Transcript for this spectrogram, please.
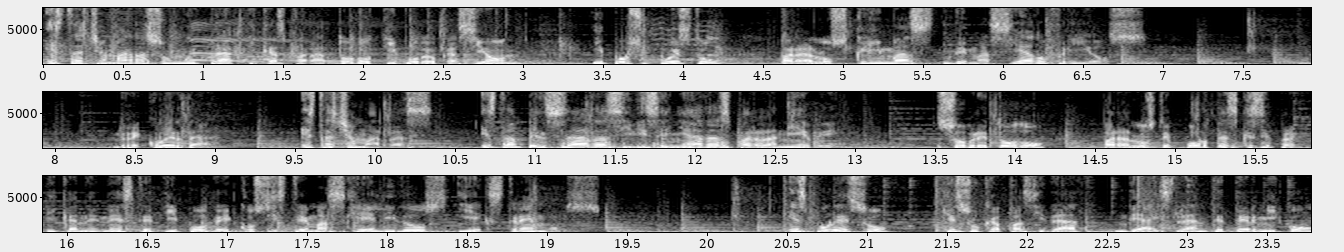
estas chamarras son muy prácticas para todo tipo de ocasión y por supuesto para los climas demasiado fríos. Recuerda, estas chamarras están pensadas y diseñadas para la nieve, sobre todo para los deportes que se practican en este tipo de ecosistemas gélidos y extremos. Es por eso que su capacidad de aislante térmico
